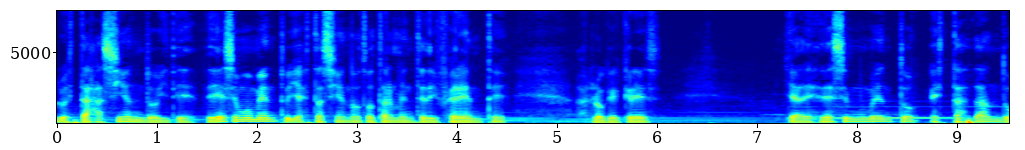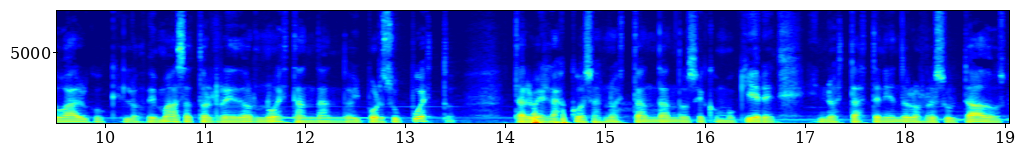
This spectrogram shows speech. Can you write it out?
lo estás haciendo y desde ese momento ya está siendo totalmente diferente a lo que crees ya desde ese momento estás dando algo que los demás a tu alrededor no están dando. Y por supuesto, tal vez las cosas no están dándose como quieres y no estás teniendo los resultados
